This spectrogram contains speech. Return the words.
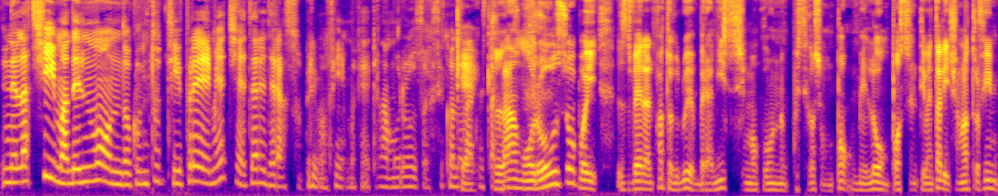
nella cima del mondo con tutti i premi, eccetera, ed era il suo primo film, che è clamoroso, secondo Che me. è Questa cosa. clamoroso, poi svela il fatto che lui è bravissimo con queste cose un po' melò, un po' sentimentali. C'è un altro film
